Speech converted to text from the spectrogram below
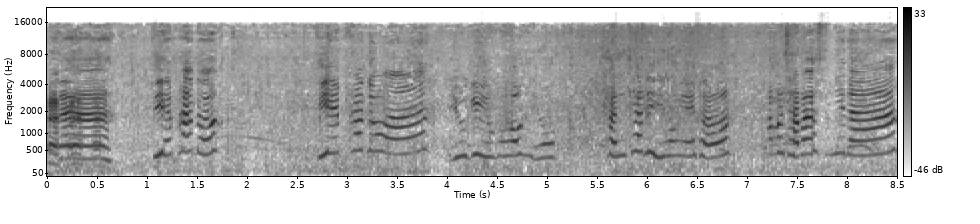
네, 뒤에 파도, 뒤에 파도와 여기 요거 요 관차를 이용해서 한번 잡았습니다.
